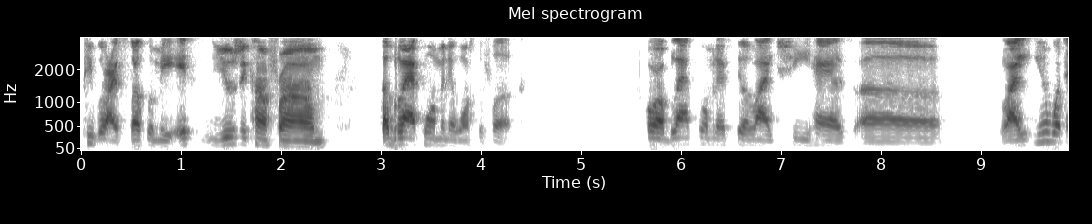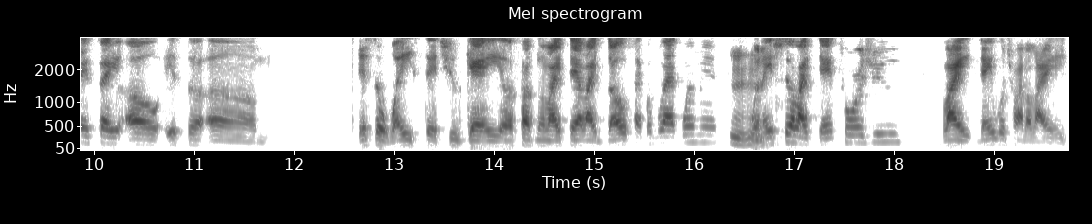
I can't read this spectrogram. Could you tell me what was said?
people like fuck with me, it's usually come from a black woman that wants to fuck, or a black woman that feel like she has uh like you know what they say, oh it's a um it's a waste that you gay or something like that, like those type of black women Mhm. when they feel like that towards you, like they will try to like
